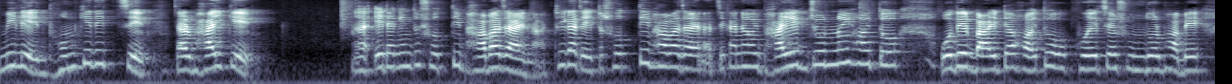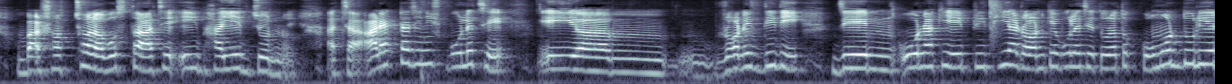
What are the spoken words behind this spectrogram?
মিলে ধমকি দিচ্ছে তার ভাইকে এটা কিন্তু সত্যি ভাবা যায় না, ঠিক আছে? এটা সত্যি ভাবা যায় না। যেখানে ওই ভাইয়ের জন্যই হয়তো ওদের বাড়িটা হয়তো হয়েছে সুন্দরভাবে বা সচ্ছল অবস্থা আছে এই ভাইয়ের জন্যই। আচ্ছা আর একটা জিনিস বলেছে এই রনের দিদি যে ও নাকি এই পৃথি আর রনকে বলেছে, তোরা তো কোমর দুলিয়ে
